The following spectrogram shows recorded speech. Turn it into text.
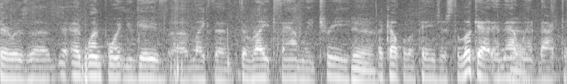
there was, uh, at one point you gave uh, like the, the Wright family tree yeah. a couple of pages to look at, and that yeah. went back to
